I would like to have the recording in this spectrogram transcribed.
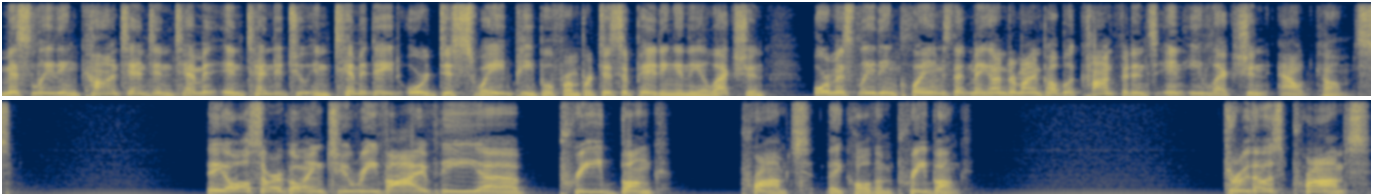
misleading content intended to intimidate or dissuade people from participating in the election, or misleading claims that may undermine public confidence in election outcomes. They also are going to revive the uh, pre bunk prompts, they call them pre bunk. Through those prompts,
